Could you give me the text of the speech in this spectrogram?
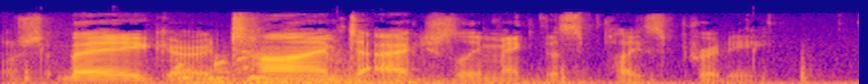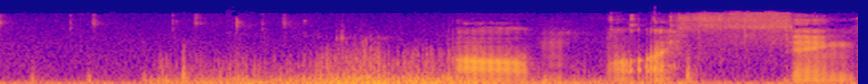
gosh. There you go. Time to actually make this place pretty. Um, well, I think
